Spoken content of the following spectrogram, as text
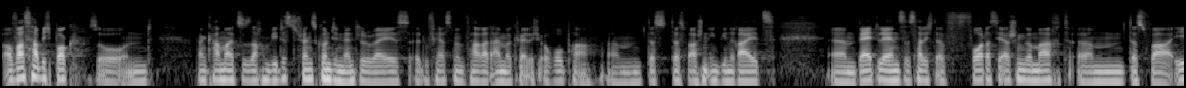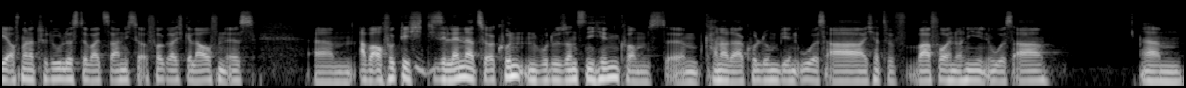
auf was habe ich Bock. So und dann kamen halt so Sachen wie das Transcontinental Race, äh, du fährst mit dem Fahrrad einmal quer durch Europa. Ähm, das, das war schon irgendwie ein Reiz. Ähm, Badlands, das hatte ich davor das Jahr schon gemacht. Ähm, das war eh auf meiner To-Do-Liste, weil es da nicht so erfolgreich gelaufen ist. Ähm, aber auch wirklich mhm. diese Länder zu erkunden, wo du sonst nie hinkommst. Ähm, Kanada, Kolumbien, USA. Ich hatte, war vorher noch nie in den USA. Ähm,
